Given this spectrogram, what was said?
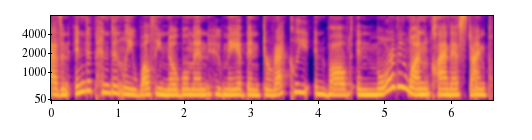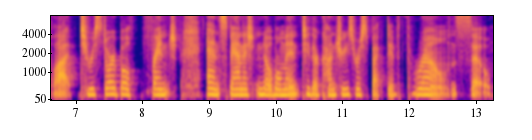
as an independently wealthy nobleman who may have been directly involved in more than one clandestine plot to restore both French and Spanish noblemen to their country's respective thrones. So,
